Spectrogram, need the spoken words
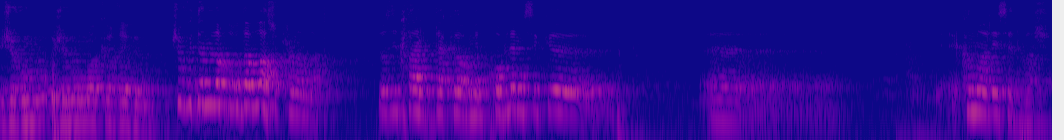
je, me moquerai de vous. Je vous donne l'ordre d'Allah, subhanallah. Je dis, d'accord, mais le problème c'est que. Euh, comment aller cette vache?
